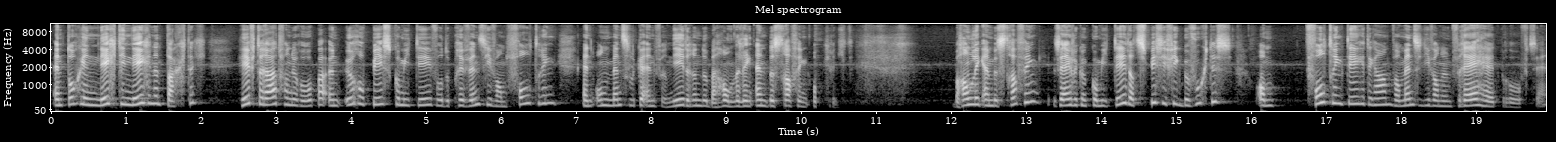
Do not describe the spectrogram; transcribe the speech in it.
en toch in 1989 heeft de Raad van Europa een Europees comité voor de preventie van foltering en onmenselijke en vernederende behandeling en bestraffing opgericht. Behandeling en bestraffing is eigenlijk een comité dat specifiek bevoegd is om foltering tegen te gaan van mensen die van hun vrijheid beroofd zijn.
